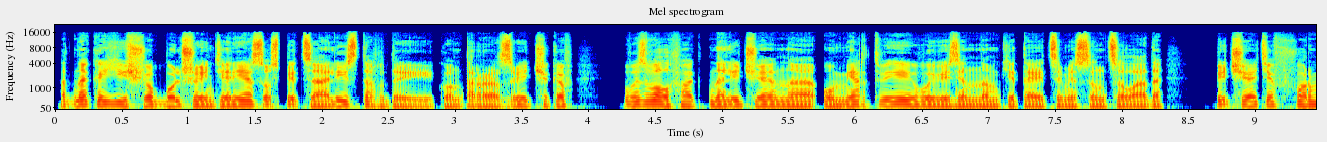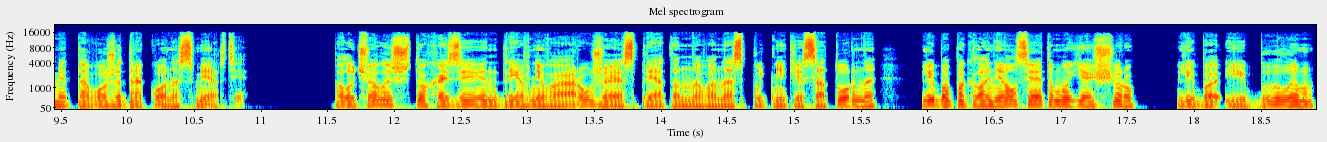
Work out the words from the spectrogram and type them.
Однако еще больше интерес у специалистов, да и контрразведчиков — вызвал факт наличия на умертвии, вывезенном китайцами с Энцелада, печати в форме того же дракона смерти. Получалось, что хозяин древнего оружия, спрятанного на спутнике Сатурна, либо поклонялся этому ящеру, либо и был им,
